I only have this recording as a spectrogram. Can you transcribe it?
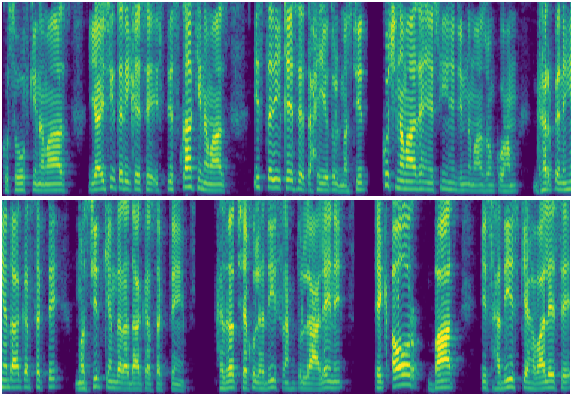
کسوف کی نماز یا اسی طریقے سے استسقاء کی نماز، اس طریقے سے تحیت المسجد۔ کچھ نمازیں ایسی ہیں جن نمازوں کو ہم گھر پہ نہیں ادا کر سکتے، مسجد کے اندر ادا کر سکتے ہیں۔ حضرت شیخ الحدیث رحمۃ اللہ علیہ نے ایک اور بات اس حدیث کے حوالے سے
